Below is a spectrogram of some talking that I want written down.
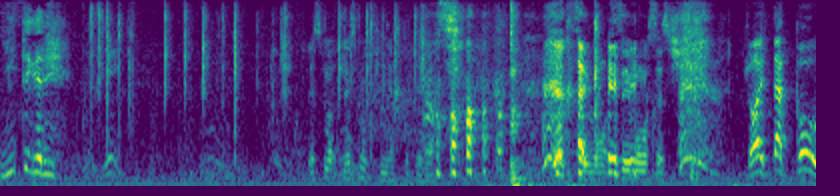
Yay. Laisse-moi laisse finir s'il te plaît, merci. c'est bon, c'est bon, ça suffit. J'aurai ta peau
